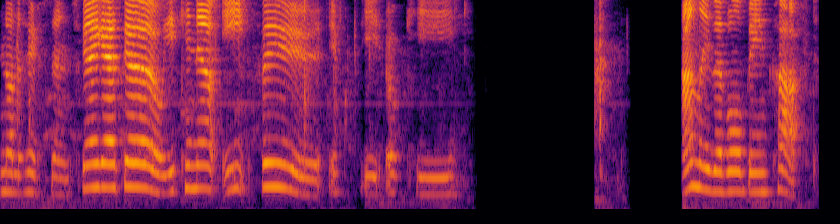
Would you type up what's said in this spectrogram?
non-existent. Go guys go! You can now eat food if you okay. Only they've all been cuffed.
